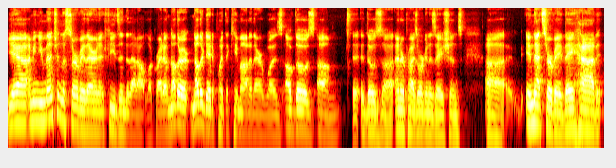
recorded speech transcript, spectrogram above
Yeah, I mean, you mentioned the survey there, and it feeds into that outlook, right? Another another data point that came out of there was of those um, those uh, enterprise organizations, uh, in that survey, they had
